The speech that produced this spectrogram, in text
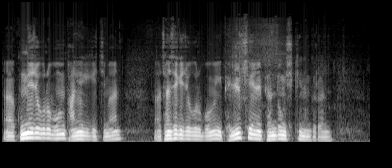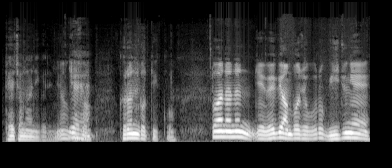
아, 국내적으로 보면 방역이겠지만 아, 전 세계적으로 보면 이 value chain을 변동시키는 그런 대전환이거든요. 예. 그래서 그런 것도 있고 또 하나는 이제 외교 안보적으로 미중의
